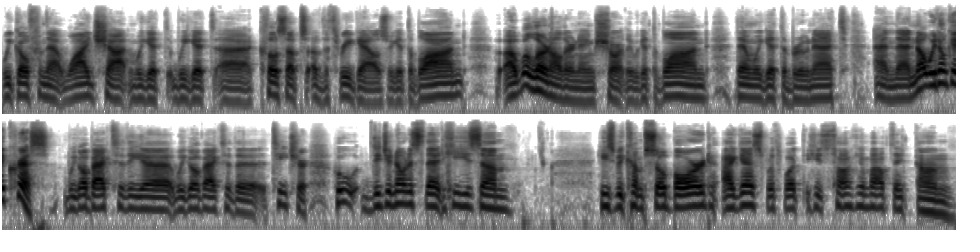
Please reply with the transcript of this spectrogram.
We go from that wide shot and we get we get uh, close ups of the three gals. We get the blonde. Uh, we'll learn all their names shortly. We get the blonde, then we get the brunette, and then no, we don't get Chris. We go back to the uh, we go back to the teacher. Who did you notice that he's um he's become so bored? I guess with what he's talking about that um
